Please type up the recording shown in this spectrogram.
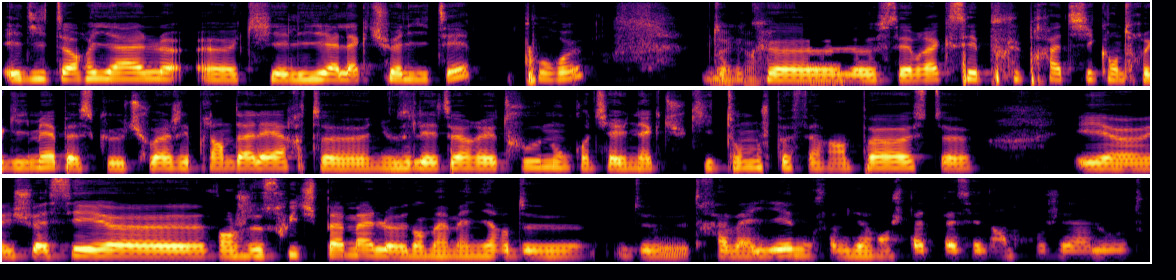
éditorial euh, qui est lié à l'actualité pour eux. Donc euh, c'est vrai que c'est plus pratique entre guillemets parce que tu vois j'ai plein d'alertes, euh, newsletter et tout. Donc quand il y a une actu qui tombe, je peux faire un post et, je suis assez, enfin je switch pas mal dans ma manière de, de travailler, donc ça me dérange pas de passer d'un projet à l'autre.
